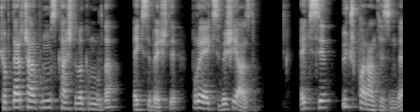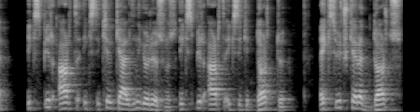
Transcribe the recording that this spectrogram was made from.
Kökler çarpımımız kaçtı bakın burada? Eksi 5'ti. Buraya eksi 5'i yazdım. Eksi 3 parantezinde x1 artı x2 geldiğini görüyorsunuz. x1 artı x2 4'tü. Eksi 3 kere 4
